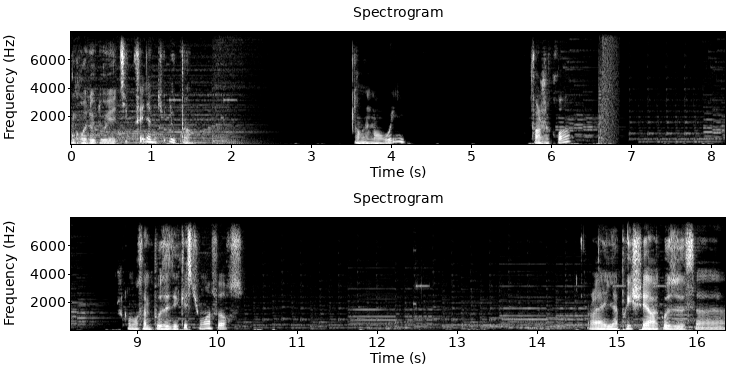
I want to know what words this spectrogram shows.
Gros doudou, il est type fait d'habitude ou pas? Normalement oui. Enfin je crois commence à me poser des questions à force. Voilà, il a pris cher à cause de sa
